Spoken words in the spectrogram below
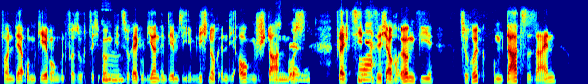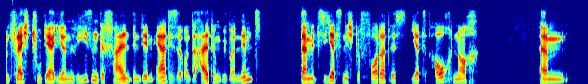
von der Umgebung und versucht sich irgendwie Mhm. zu regulieren, indem sie ihm nicht noch in die Augen starren muss. Vielleicht zieht sie Ja. sich auch irgendwie zurück, um da zu sein und vielleicht tut er ihr einen Riesengefallen, indem er diese Unterhaltung übernimmt, damit sie jetzt nicht gefordert ist, jetzt auch noch ähm,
